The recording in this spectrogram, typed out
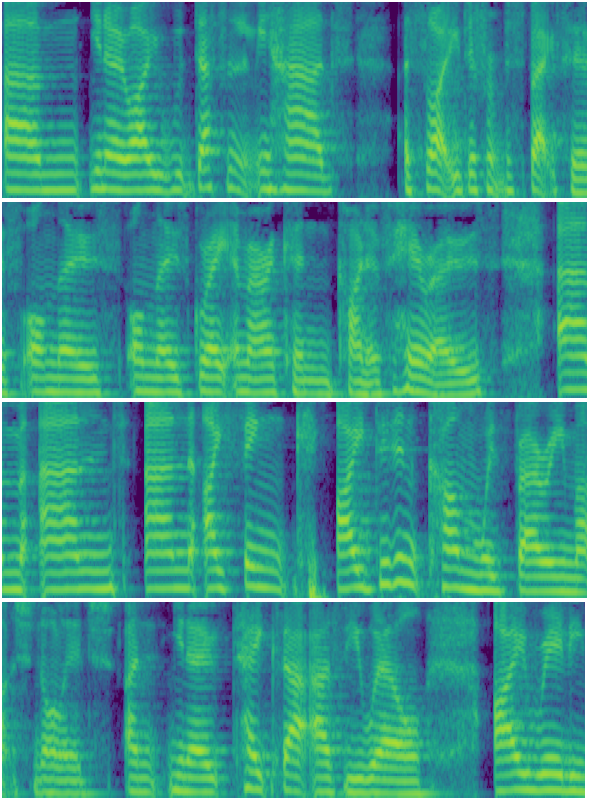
um, you know, I definitely had a slightly different perspective on those on those great American kind of heroes. Um, and and I think I didn't come with very much knowledge, and you know, take that as you will. I really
